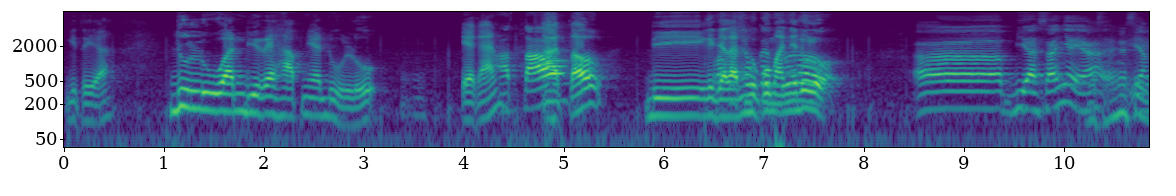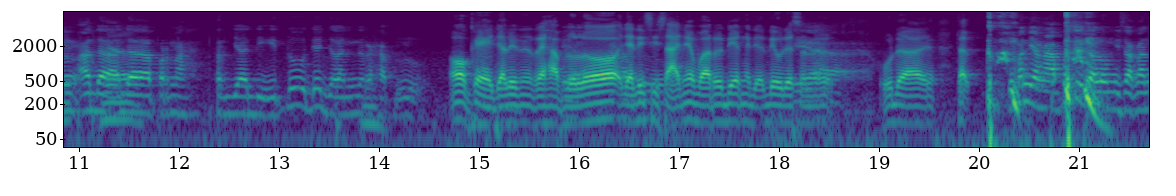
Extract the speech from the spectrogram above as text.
gitu ya. Duluan di rehabnya dulu, ya kan? Atau- atau di hukum hukumannya dulu. dulu. Eh biasanya ya Biasanya sih, yang ada ya. ada pernah terjadi itu dia jalanin rehab dulu. Oke, jalinin rehab Iya, dulu. rehab jadi dulu. sisanya baru dia ngeja- dia udah Iya. seneng, udah Cuman yang apa sih kalau misalkan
